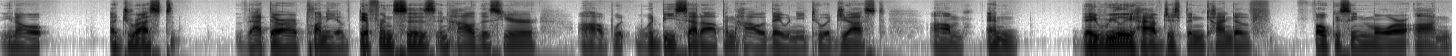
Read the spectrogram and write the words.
you know, addressed that there are plenty of differences in how this year uh, would would be set up and how they would need to adjust. Um, and they really have just been kind of focusing more on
